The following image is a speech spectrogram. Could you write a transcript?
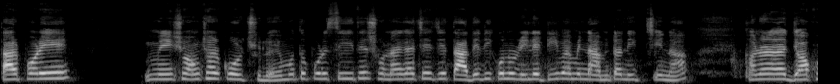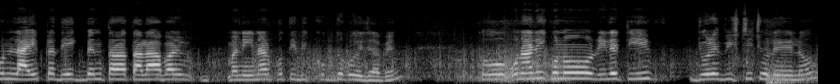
তারপরে মেয়ে সংসার করছিল। এর মতো পরিস্থিতিতে শোনা গেছে যে তাদেরই কোনো রিলেটিভ, আমি নামটা নিচ্ছি না। কারণ যখন লাইভটা দেখবেন তারা তারা আবার মানে এনার প্রতি বিক্ষুব্ধ হয়ে যাবেন। তো ওনারই কোনো রিলেটিভ, জোরে বৃষ্টি চলে এলো।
